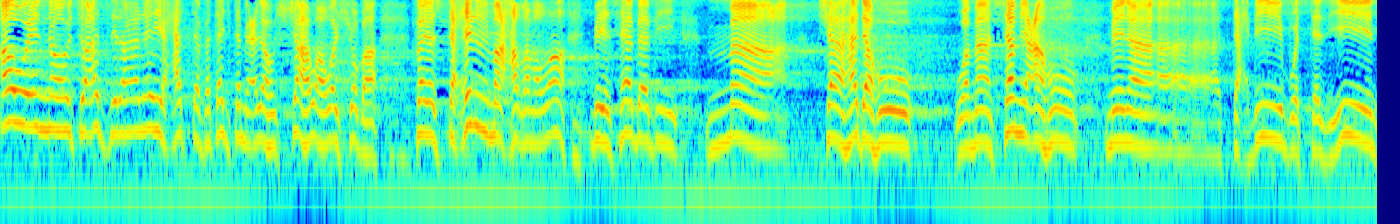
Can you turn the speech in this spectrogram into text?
أو أنه تؤثر عليه حتى فتجتمع له الشهوة والشبهة فيستحل ما حرم الله بسبب ما شاهده وما سمعه من التحبيب والتزيين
